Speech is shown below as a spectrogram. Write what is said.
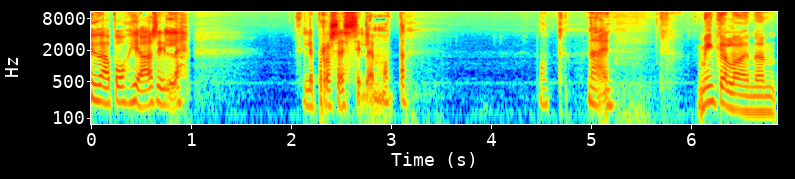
hyvä pohjaa sille – sille prosessille, mutta, mutta näin. Minkälainen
